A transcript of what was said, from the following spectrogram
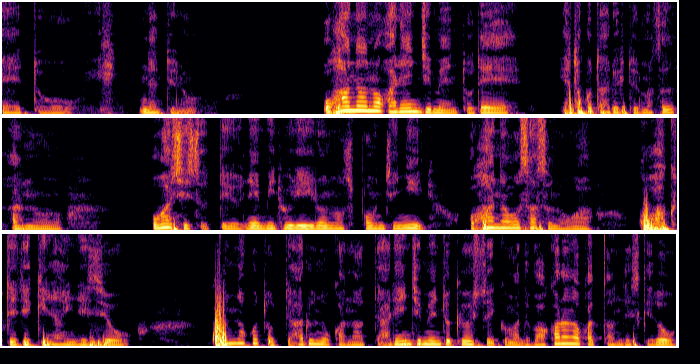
えっ、ー、と、なんていうの？お花のアレンジメントで、やったことある人います？あの、オアシスっていうね、緑色のスポンジにお花を刺すのが怖くてできないんですよ。こんなことってあるのかなってアレンジメント教室行くまでわからなかったんですけど、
